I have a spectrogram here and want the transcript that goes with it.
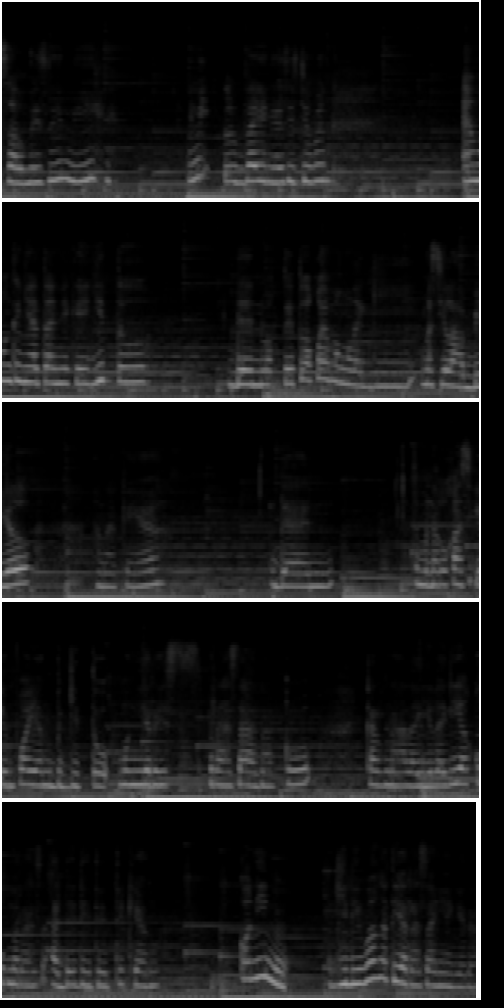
sampai sini. Ini lebay nggak sih? Cuman emang kenyataannya kayak gitu. Dan waktu itu aku emang lagi masih labil anaknya dan temen aku kasih info yang begitu mengiris perasaan aku. Karena lagi-lagi aku merasa ada di titik yang kok ini gini banget ya rasanya gitu.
